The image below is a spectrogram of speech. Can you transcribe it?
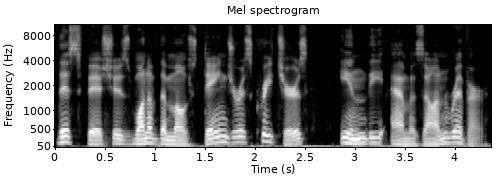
This fish is one of the most dangerous creatures in the Amazon River.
